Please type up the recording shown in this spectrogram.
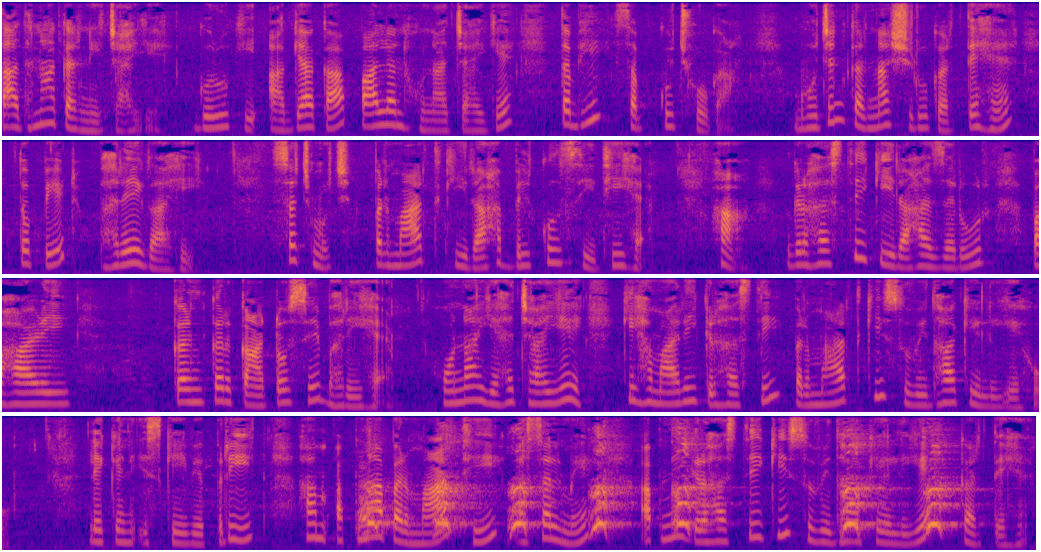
साधना करनी चाहिए। गुरु की आज्ञा का पालन होना चाहिए, तभी सब कुछ होगा। भोजन करना शुरू करते हैं तो पेट भरेगा ही। सचमुच, परमार्थ की राह बिल्कुल सीधी है। हाँ गृहस्थी की राह ज़रूर पहाड़ी, कंकर कांटों से भरी है। होना यह चाहिए कि हमारी गृहस्थी परमार्थ की सुविधा के लिए हो। लेकिन इसके विपरीत हम अपना परमार्थ ही असल में अपनी गृहस्थी की सुविधा के लिए करते हैं।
